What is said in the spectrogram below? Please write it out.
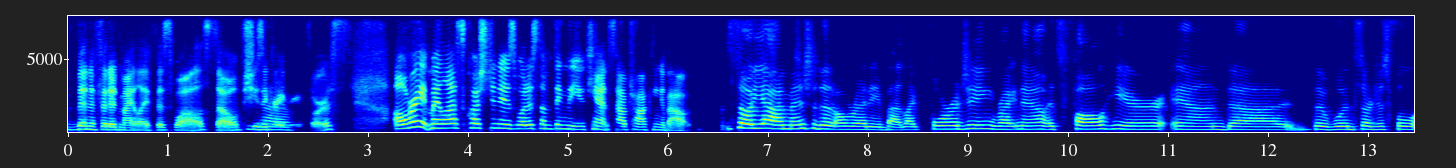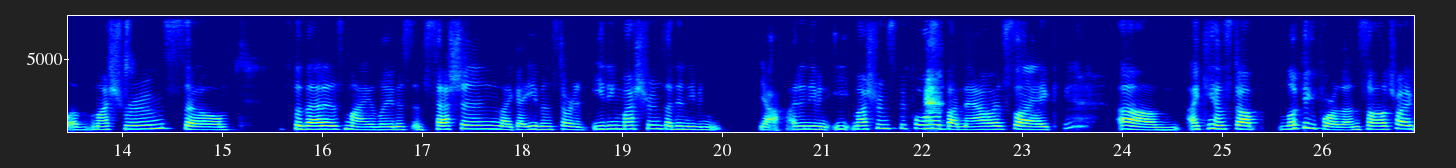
benefited my life as well. So she's yeah. a great resource. All right. My last question is what is something that you can't stop talking about? So yeah i mentioned it already but like foraging right now it's fall here and uh, the woods are just full of mushrooms. So so that is my latest obsession. Like i even started eating mushrooms. I didn't even yeah i didn't even eat mushrooms before but now it's like um, I can't stop looking for them. So I'll try,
